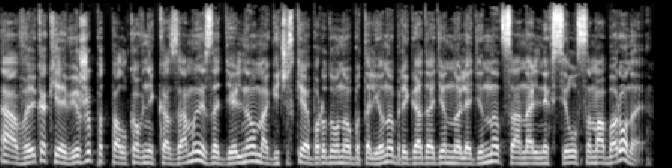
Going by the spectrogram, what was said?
«А вы, как я вижу, подполковник Казамы из отдельного магически оборудованного батальона бригады 101 Национальных сил самообороны».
